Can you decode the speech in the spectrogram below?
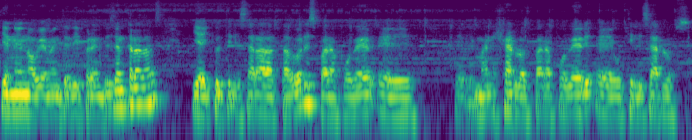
tienen obviamente diferentes entradas y hay que utilizar adaptadores para poder eh, manejarlos, para poder utilizarlos.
